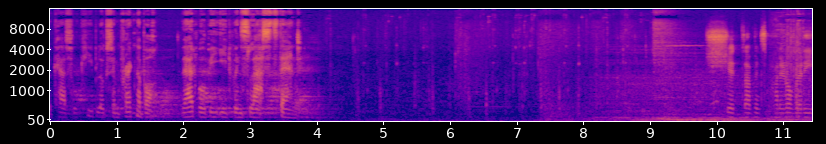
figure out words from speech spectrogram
The castle keep looks impregnable. That will be Eadwyn's last stand. Shit, I've been spotted already.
